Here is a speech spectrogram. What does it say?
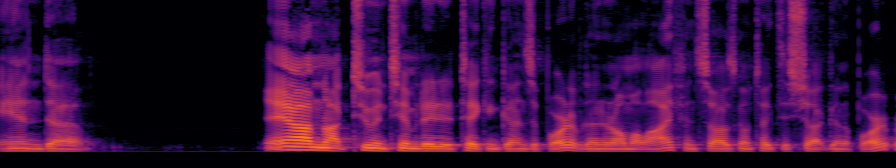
and uh, yeah, I'm not too intimidated at taking guns apart. I've done it all my life. And so I was going to take this shotgun apart.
